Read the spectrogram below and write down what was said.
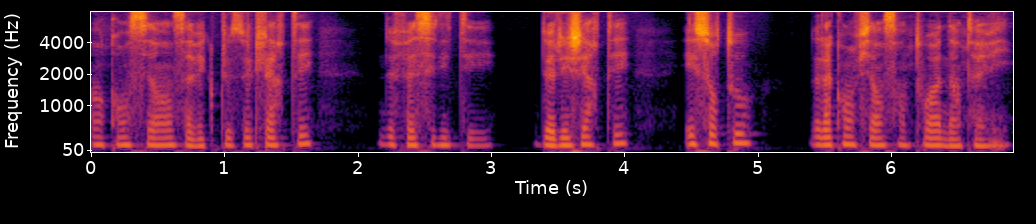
en conscience avec plus de clarté, de facilité, de légèreté et surtout de la confiance en toi dans ta vie.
